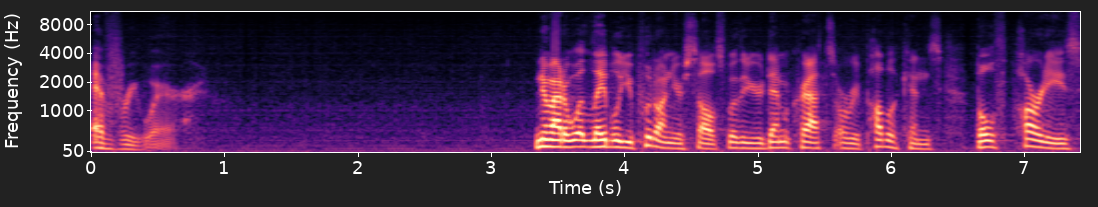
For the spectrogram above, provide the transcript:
everywhere. No matter what label you put on yourselves, whether you're Democrats or Republicans, both parties,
